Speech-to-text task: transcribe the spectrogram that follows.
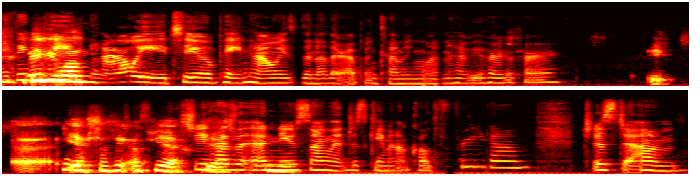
I think Maybe Peyton one... Howie too. Peyton Howie's another up and coming one. Have you heard of her? Uh, yes, I think. yes. she yes. has a, a, new song that just came out called Freedom. Just um,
